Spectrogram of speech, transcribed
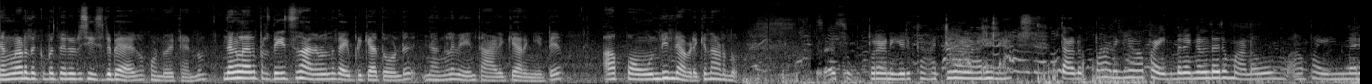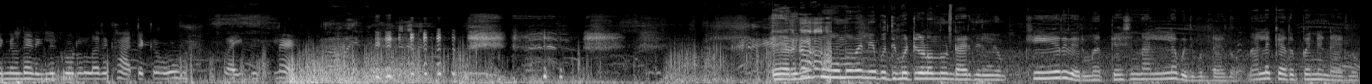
ഞങ്ങളവിടെ നിൽക്കുമ്പോൾ തന്നെ ഒരു ചേച്ചിയുടെ ബാഗ് കൊണ്ടുപോയിട്ടായിരുന്നു ഞങ്ങളങ്ങനെ പ്രത്യേകിച്ച് സാധനങ്ങളൊന്നും കൈപ്പിടിക്കാത്തതുകൊണ്ട് ഞങ്ങൾ വേഗം താഴേക്ക് ഇറങ്ങിയിട്ട് ആ പൗണ്ടിന്റെ അവിടേക്ക് നടന്നു. സൂപ്പറാണ്. ഈ ഒരു കാറ്റ് കൊള്ളാറില്ല. തണുപ്പാണെങ്കിലും ആ പൈൻമരങ്ങളുടെ ഒരു മണവും ആ പൈൻമരങ്ങളുടെ ഇടയിൽ കൂടെ ഉള്ള ഒരു കാറ്റൊക്കെ വൈബ് അല്ലേ ഇറങ്ങി പോകുമ്പോൾ വലിയ ബുദ്ധിമുട്ടുകളൊന്നും ഉണ്ടായിരുന്നില്ലെങ്കിലും കയറി വരുമ്പോൾ അത്യാവശ്യം നല്ല ബുദ്ധിമുട്ടായിരുന്നു നല്ല കിതപ്പന്നെ ഉണ്ടായിരുന്നു.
